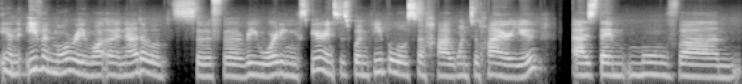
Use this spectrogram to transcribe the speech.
and even more another sort of uh, rewarding experience is when people also want to hire you as they move um,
